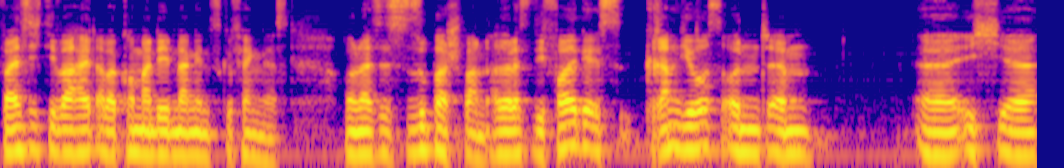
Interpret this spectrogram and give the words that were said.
weiß ich die Wahrheit, aber komme mein Leben lang ins Gefängnis? Und das ist super spannend. Also das, die Folge ist grandios und ähm, äh, ich äh,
